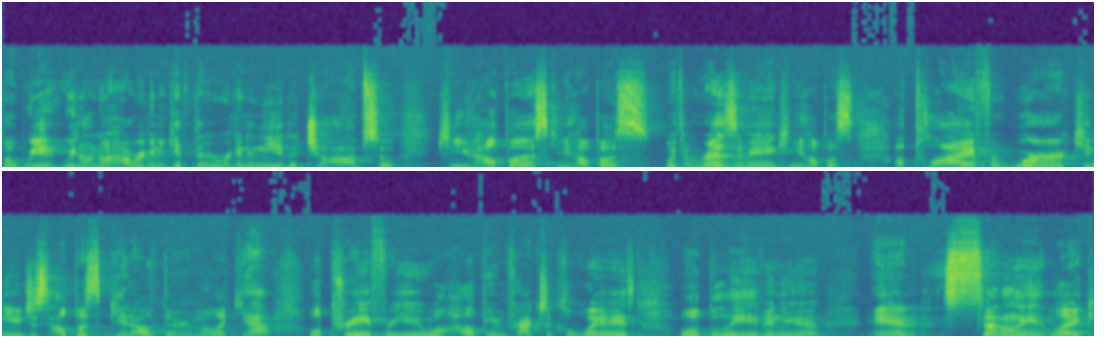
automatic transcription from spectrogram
but we, we don't know how we're going to get there. We're going to need a job. So can you help us? Can you help us with a resume? Can you help us apply for work? Can you just help us get out there? And we're like, yeah, we'll pray for you. We'll help you in practical ways. We'll believe in you. And suddenly, like,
